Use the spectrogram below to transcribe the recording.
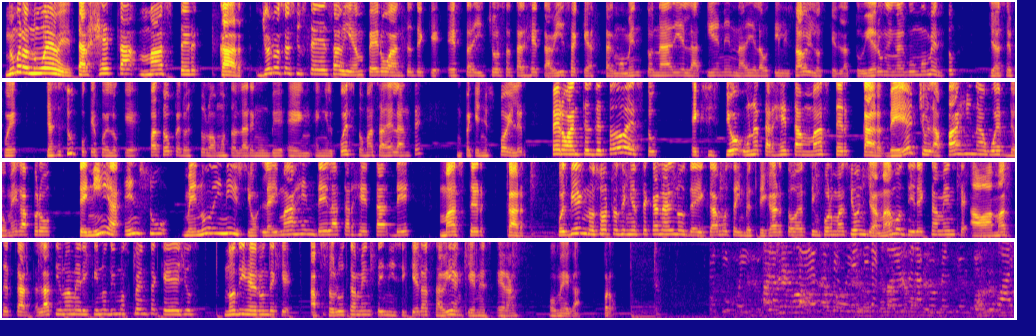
Número 9, tarjeta Mastercard. Yo no sé si ustedes sabían, pero antes de que esta dichosa tarjeta Visa, que hasta el momento nadie la tiene, nadie la ha utilizado y los que la tuvieron en algún momento, ya se fue, ya se supo que fue lo que pasó, pero esto lo vamos a hablar en, un, en el puesto más adelante, un pequeño spoiler. Pero antes de todo esto, existió una tarjeta Mastercard. De hecho, la página web de Omega Pro tenía en su menú de inicio la imagen de la tarjeta de Mastercard. Pues bien, nosotros en este canal nos dedicamos a investigar toda esta información, llamamos directamente a Mastercard Latinoamérica y nos dimos cuenta que ellos nos dijeron de que absolutamente ni siquiera sabían quiénes eran Omega Pro.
